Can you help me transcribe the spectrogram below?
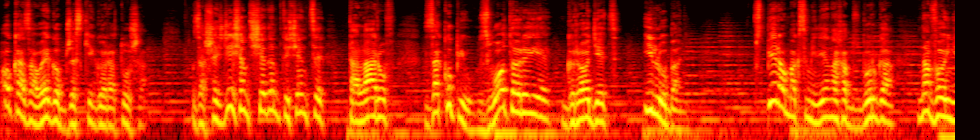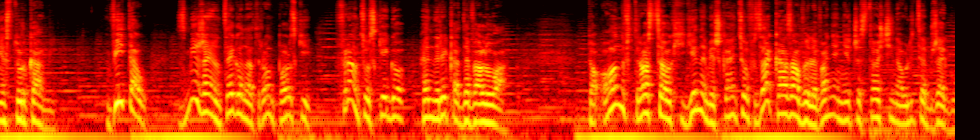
okazałego brzeskiego ratusza. Za 67 tysięcy talarów zakupił Złotoryje, Grodziec i Lubań. Wspierał Maksymiliana Habsburga na wojnie z Turkami. Witał zmierzającego na tron Polski francuskiego Henryka de Valois. To on w trosce o higienę mieszkańców zakazał wylewania nieczystości na ulicę brzegu,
